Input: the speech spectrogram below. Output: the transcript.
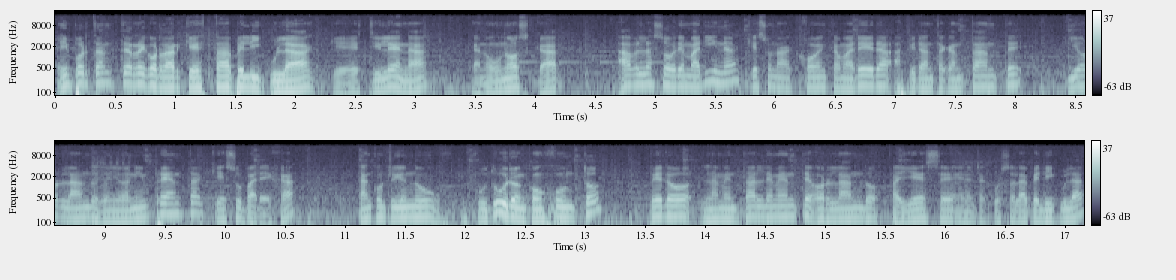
Es importante recordar que esta película, que es chilena, ganó un Oscar, habla sobre Marina, que es una joven camarera, aspirante a cantante, y Orlando, dueño de una imprenta, que es su pareja. Están construyendo un futuro en conjunto, pero lamentablemente Orlando fallece en el transcurso de la película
